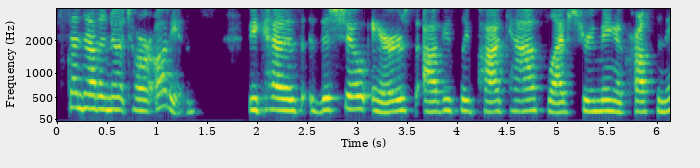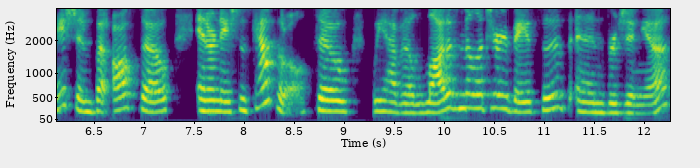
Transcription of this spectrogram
send out a note to our audience because this show airs obviously podcasts, live streaming across the nation, but also in our nation's capital. So we have a lot of military bases in Virginia,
